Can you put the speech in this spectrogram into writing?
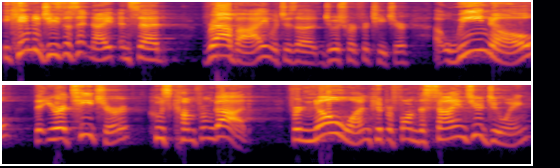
He came to Jesus at night and said, Rabbi, which is a Jewish word for teacher, uh, we know that you're a teacher who's come from God. For no one could perform the signs you're doing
